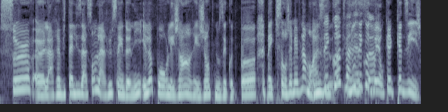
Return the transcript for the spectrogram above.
sur euh, la revitalisation de la rue Saint-Denis. Et là, pour les gens en région qui nous écoutent pas, ben, qui sont jamais venus à Montréal. Nous écoutent, nous écoutent, voyons, que, que dis-je?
